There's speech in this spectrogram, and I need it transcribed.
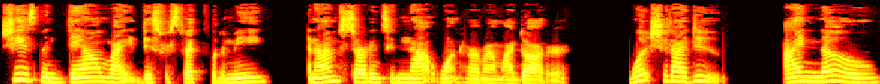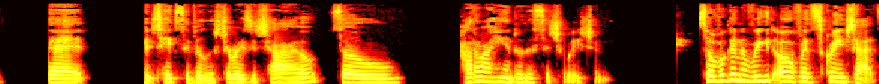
she has been downright disrespectful to me, and I'm starting to not want her around my daughter. What should I do? I know that it takes a village to raise a child. So how do I handle this situation? So we're going to read over the screenshots.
